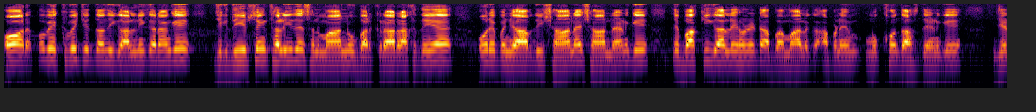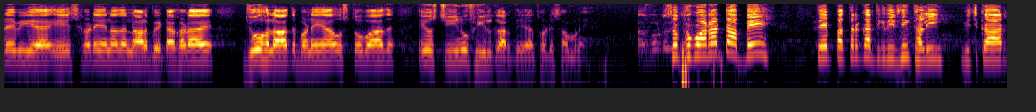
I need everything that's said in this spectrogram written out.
ਔਰ ਭਵਿੱਖ ਵਿੱਚ ਇਦਾਂ ਦੀ ਗੱਲ ਨਹੀਂ ਕਰਾਂਗੇ। ਜਗਦੀਪ ਸਿੰਘ ਥਲੀ ਦੇ ਸਨਮਾਨ ਨੂੰ ਬਰਕਰਾਰ ਰੱਖਦੇ ਆ ਔਰ ਇਹ ਪੰਜਾਬ ਦੀ ਸ਼ਾਨ ਹੈ, ਸ਼ਾਨ ਰਹਿਣਗੇ ਤੇ ਬਾਕੀ ਗੱਲ ਇਹ ਹੁਣੇ ਢਾਬਾ ਮਾਲਕ ਆਪਣੇ ਮੁੱਖੋਂ ਦੱਸ ਦੇਣਗੇ। ਜਿਹੜੇ ਵੀ ਹੈ, ਇਸ ਖੜੇ ਇਹਨਾਂ ਦੇ ਨਾਲ ਬੇਟਾ ਖੜਾ ਹੈ। ਜੋ ਹਾਲਾਤ ਬਣੇ ਆ, ਉਸ ਤੋਂ ਬਾਅਦ ਇਹ ਉਸ ਚੀਜ਼ ਨੂੰ ਫੀਲ ਕਰਦੇ ਆ ਤੁਹਾਡੇ ਸਾਹਮਣੇ। ਸੋ ਫਗਵਾੜਾ ਢਾਬੇ ਤੇ ਪੱਤਰਕਾਰ ਜਗਦੀਪ ਸਿੰਘ ਥਲੀ ਵਿਚਕਾਰ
